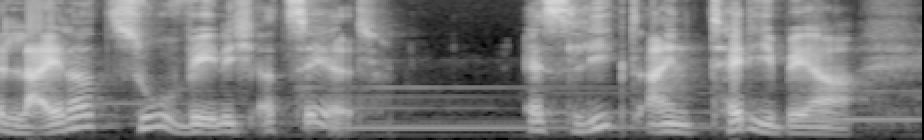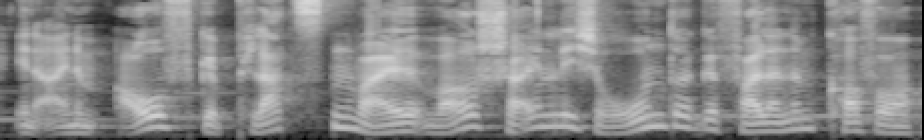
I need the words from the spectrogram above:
leider zu wenig erzählt. Es liegt ein Teddybär in einem aufgeplatzten, weil wahrscheinlich runtergefallenen Koffer,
